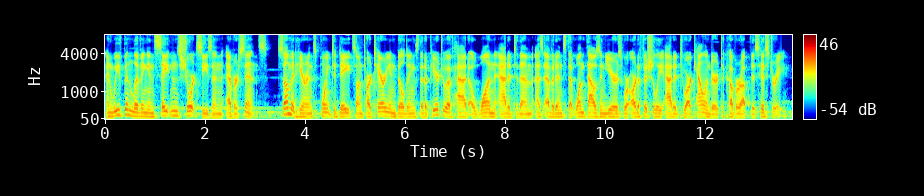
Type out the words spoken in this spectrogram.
and we've been living in Satan's short season ever since. Some adherents point to dates on Tartarian buildings that appear to have had a 1 added to them as evidence that 1,000 years were artificially added to our calendar to cover up this history.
